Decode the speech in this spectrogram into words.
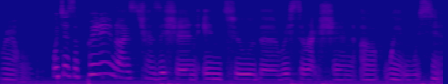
realm. Which is a pretty nice transition into the resurrection of Wei Wuxian.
